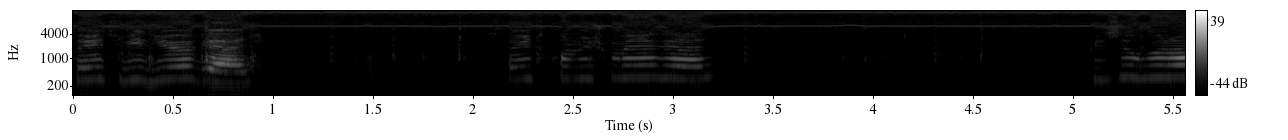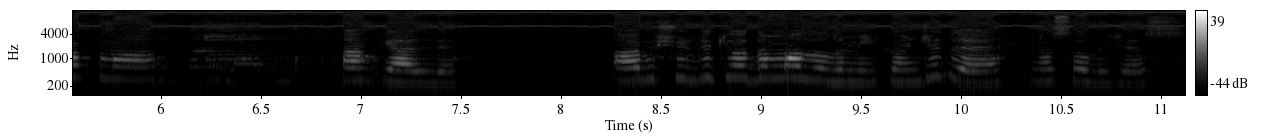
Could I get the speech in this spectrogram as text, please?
Sait videoya gel. Sait konuşmaya gel. Bizi bırakma. Hah geldi. Abi şuradaki adamı alalım ilk önce de. Nasıl alacağız?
